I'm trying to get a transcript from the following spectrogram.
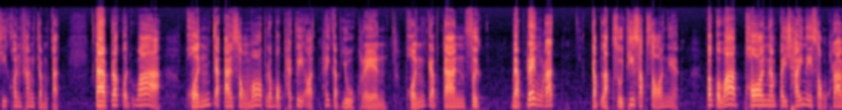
ที่ค่อนข้างจำกัด แต่ปรากฏว่าผลจากการส่งมอบระบบ Patriot ให้กับยูเครน ผลกับการฝึกแบบเร่งรัดกับหลักสูตรที่ซับซ้อนเนี่ย ปรากฏว่าพอนำไปใช้ในสงคราม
